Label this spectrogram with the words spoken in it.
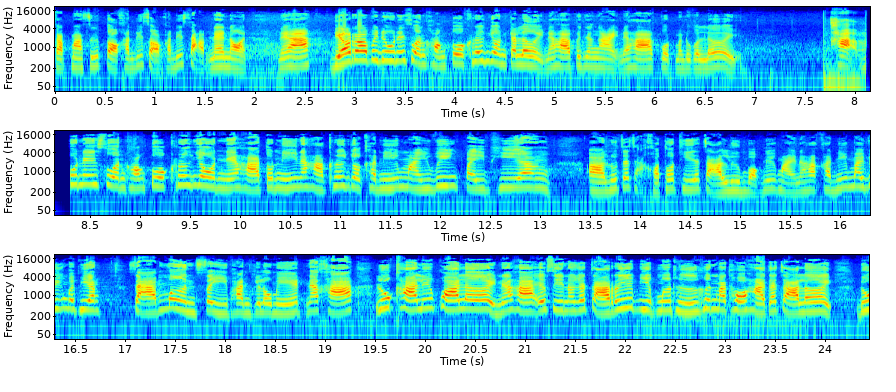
กลับมาซื้อต่อคันที่ 2 คันที่ 3 แน่นอนนะคะเดี๋ยวเราไปดูในส่วนของตัวเครื่องยนต์กันเลยนะคะ เป็นยังไงนะคะ กดมาดูกันเลยค่ะดูในส่วนของตัวเครื่องยนต์เนี่ยค่ะตัวนี้นะคะเครื่องยนต์คันนี้ไม่วิ่งไปเพียงนุจะจ๋าขอโทษทีจะจ๋าลืมบอกเลขไหมนะคะคันนี้ไม่วิ่งไปเพียง 34,000 กิโลเมตรนะคะ ลูกค้ารีบคว้าเลยนะคะ FC น้องจ๋ารีบหยิบมือถือขึ้นมาโทรหาจ้าจ๋าเลย ดู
